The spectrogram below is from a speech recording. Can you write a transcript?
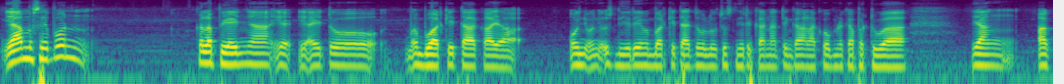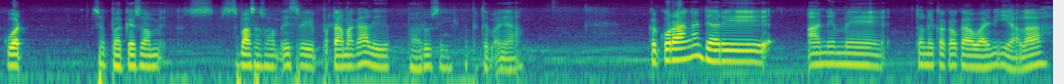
Ya meskipun kelebihannya ya, yaitu membuat kita kayak unyu-unyu sendiri membuat kita itu lucu sendiri karena tingkah laku mereka berdua yang awkward sebagai suami sepasang suami istri pertama kali baru sih lebih tepatnya. Kekurangan dari anime Toneka Kawa ini ialah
